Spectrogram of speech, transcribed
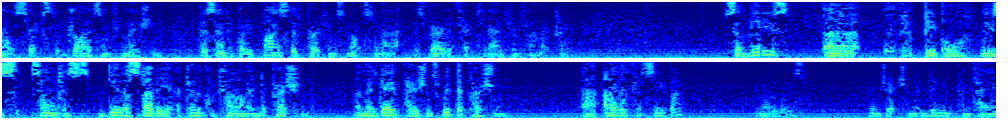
IL-6 that drives inflammation. This antibody binds those proteins, knocks them out. It's very effective anti-inflammatory. So these uh, people, these scientists, did a study, a clinical trial in depression, and they gave patients with depression uh, either placebo, in other words, an injection that didn't contain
